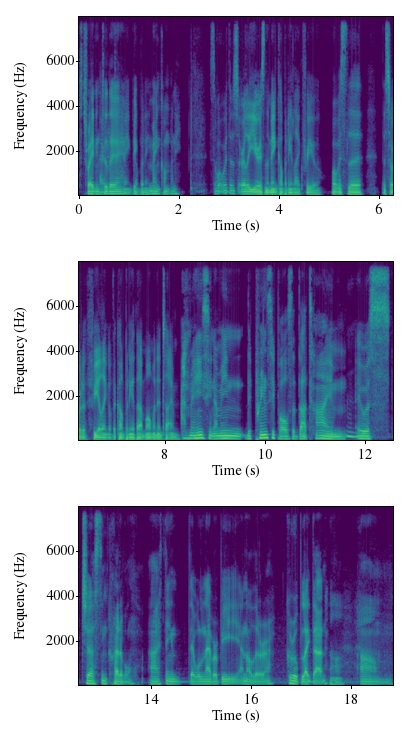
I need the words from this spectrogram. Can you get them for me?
straight into the, the main big company. main company So what were those early years in the main company like for you? What was the the sort of feeling of the company at that moment in time? amazing. I mean, the principles at that time, it was just incredible. I think there will never be another group like that. Uh-huh. Um,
